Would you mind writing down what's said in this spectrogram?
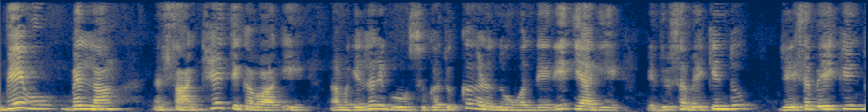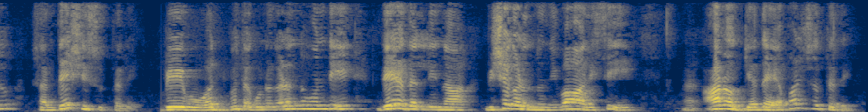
ಬೇವು, ಬೆಲ್ಲ ಸಾಂಕೇತಿಕವಾಗಿ ನಮಗೆಲ್ಲರಿಗೂ ಸುಖ ದುಃಖಗಳನ್ನು ಒಂದೇ ರೀತಿಯಾಗಿ ಎದುರಿಸಬೇಕೆಂದು, ಜಯಿಸಬೇಕೆಂದು ಸಂದೇಶಿಸುತ್ತದೆ. ಬೇವು ಅದ್ಭುತ ಗುಣಗಳನ್ನು ಹೊಂದಿ ದೇಹದಲ್ಲಿನ ವಿಷಗಳನ್ನು ನಿವಾರಿಸಿ ಆರೋಗ್ಯ ದಯಪಾಲಿಸುತ್ತದೆ.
